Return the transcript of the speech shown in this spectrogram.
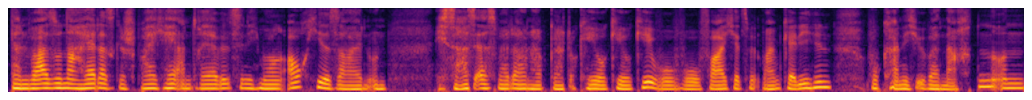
dann war so nachher das Gespräch, hey Andrea, willst du nicht morgen auch hier sein? Und ich saß erstmal da und habe gedacht, okay, okay, okay, wo, wo fahre ich jetzt mit meinem Caddy hin? Wo kann ich übernachten? Und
